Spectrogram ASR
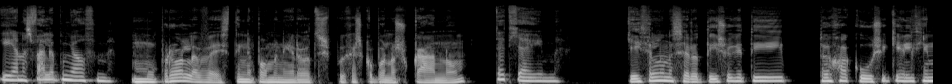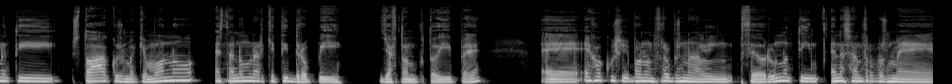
η ανασφάλεια που νιώθουμε. Μου πρόλαβες την επόμενη ερώτηση που είχα σκοπό να σου κάνω Τέτοια είμαι. και ήθελα να σε ρωτήσω γιατί το έχω ακούσει και η αλήθεια είναι ότι στο άκουσμα και μόνο αισθανόμουν αρκετή ντροπή για αυτόν που το είπε. Ε, έχω ακούσει λοιπόν ανθρώπους να θεωρούν ότι ένας άνθρωπος με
